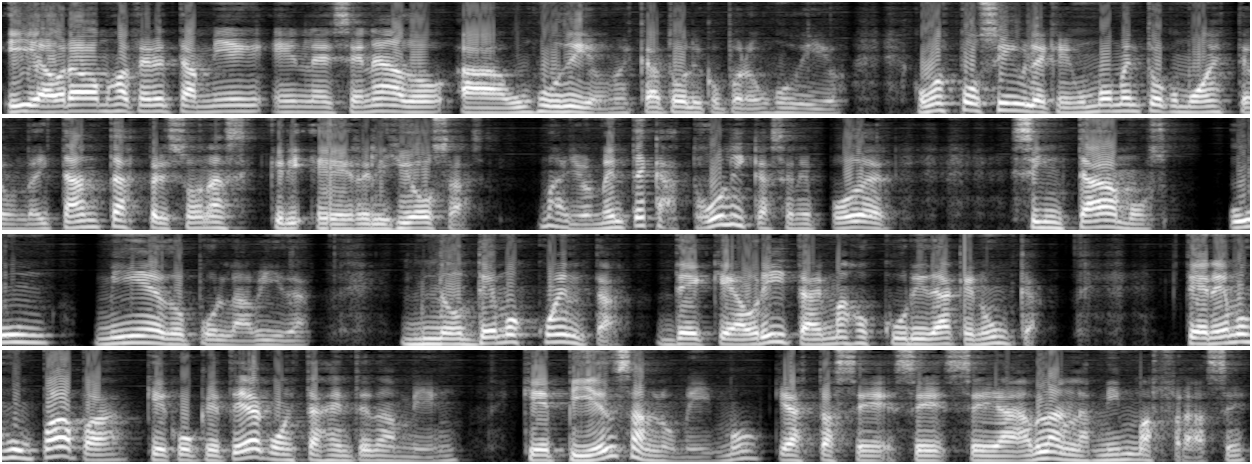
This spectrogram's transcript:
y ahora vamos a tener también en el Senado a un judío, no es católico, pero un judío. ¿Cómo es posible que en un momento como este, donde hay tantas personas eh, religiosas, mayormente católicas en el poder, sintamos un miedo por la vida? Nos demos cuenta de que ahorita hay más oscuridad que nunca. Tenemos un papa que coquetea con esta gente también, que piensan lo mismo, que hasta se, se hablan las mismas frases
